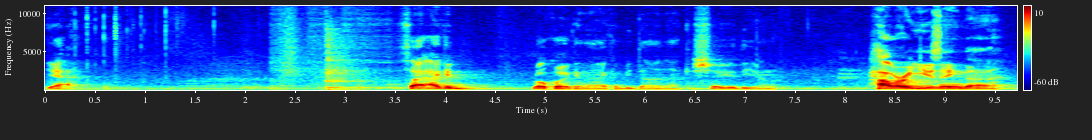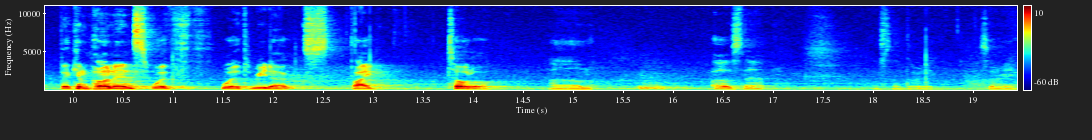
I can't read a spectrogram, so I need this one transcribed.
Yeah. So I, I could, real quick, and then I can be done. I can show you the um, how we're using the the components with with Redux, like total. Um, oh, it's that. That's not the right. Sorry.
